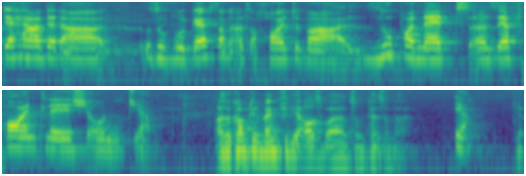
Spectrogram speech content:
der Herr, der da sowohl gestern als auch heute war, super nett, äh, sehr freundlich und ja, Also Kompliment für die Auswahl zum Personal. Ja, Ja,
